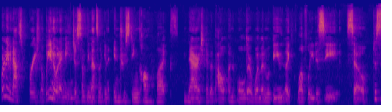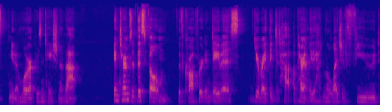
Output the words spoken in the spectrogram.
or not even aspirational, but you know what I mean. Just something that's like an interesting, complex narrative about an older woman would be like lovely to see. So just, you know, more representation of that. In terms of this film with Crawford and Davis, you're right. They did have, apparently they had an alleged feud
